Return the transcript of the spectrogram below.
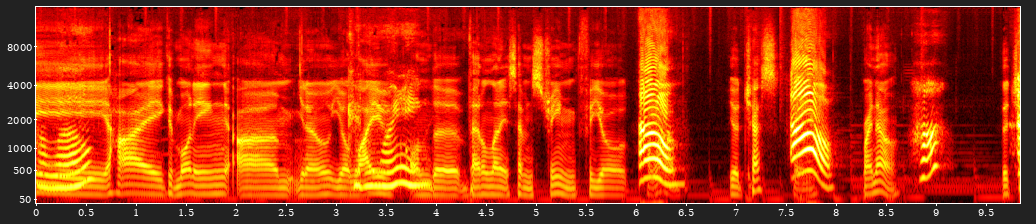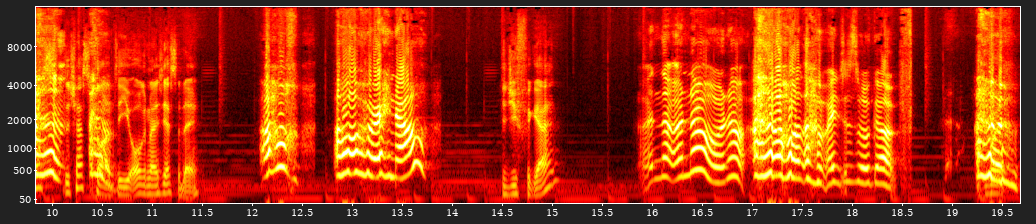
Hello? hi, good morning. Um, you know, you're Good live morning. on the Vedal 97 stream for your Oh. collab, your chess Oh! right now. Huh? The chess the chess collab that you organized yesterday. Oh! Oh, right now? Did you forget? Uh, No, no, no. Hold up, I just woke up.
